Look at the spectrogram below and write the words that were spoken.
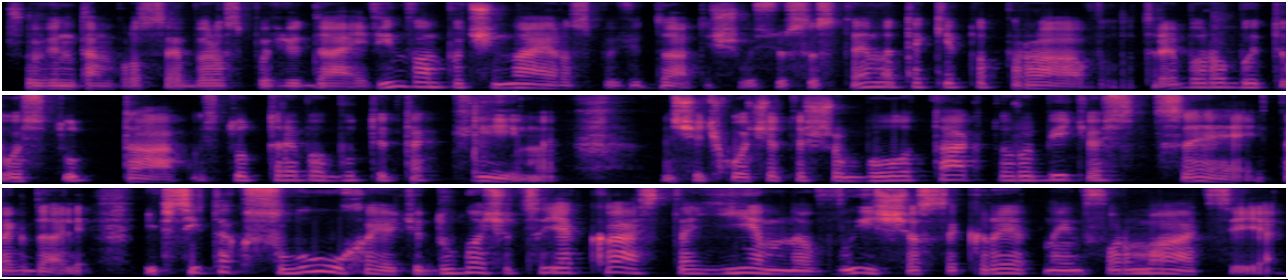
Що він там про себе розповідає, він вам починає розповідати, що ось у системи такі-то правила, треба робити ось тут так, ось тут треба бути такими. Значить, хочете, щоб було так, то робіть ось це і так далі. І всі так слухають і думають, що це якась таємна, вища секретна інформація.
